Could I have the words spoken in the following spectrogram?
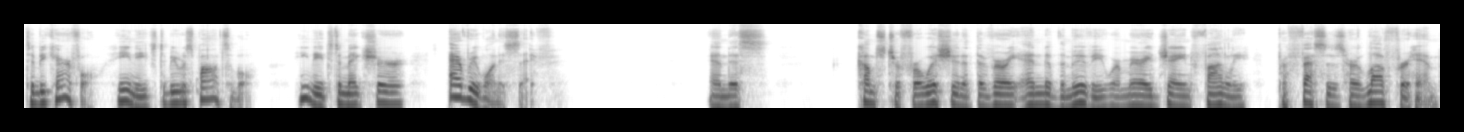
to be careful. He needs to be responsible. He needs to make sure everyone is safe. And this comes to fruition at the very end of the movie where Mary Jane finally professes her love for him.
